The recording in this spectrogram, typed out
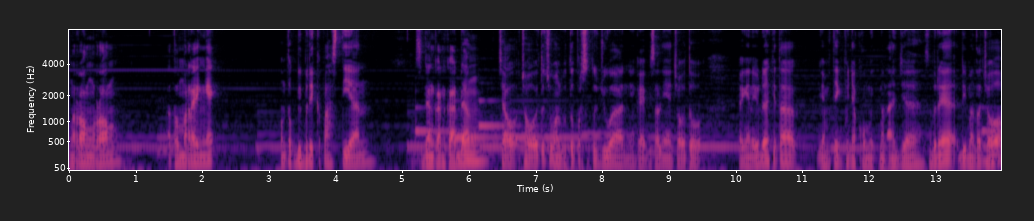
ngerongrong atau merengek untuk diberi kepastian sedangkan kadang cowok cowok itu cuma butuh persetujuan yang kayak misalnya cowok tuh pengen ya udah kita yang penting punya komitmen aja sebenarnya di mata cowok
